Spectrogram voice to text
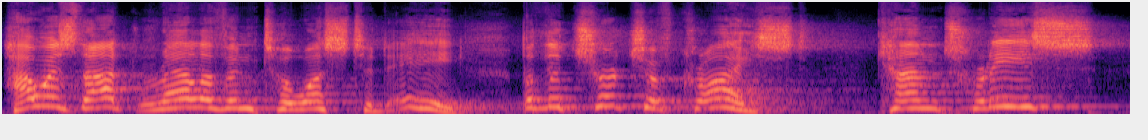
How is that relevant to us today? But the Church of Christ can trace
